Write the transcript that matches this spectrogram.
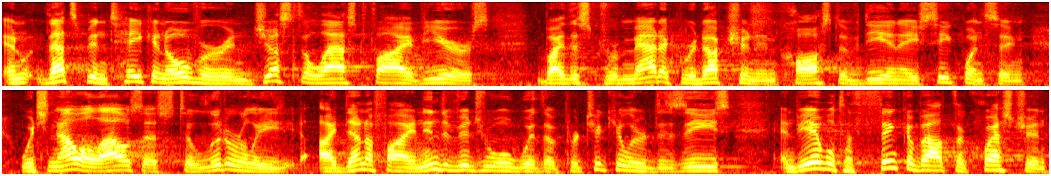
And that's been taken over in just the last five years by this dramatic reduction in cost of DNA sequencing, which now allows us to literally identify an individual with a particular disease and be able to think about the question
